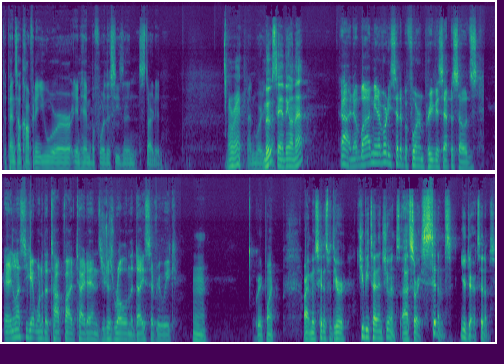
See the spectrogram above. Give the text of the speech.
Depends how confident you were in him before the season started. All right. And where you Moose, got- anything on that? Ah, no, but I mean, I've already said it before in previous episodes. Unless you get one of the top five tight ends, you're just rolling the dice every week. Great point. All right, Moose, hit us with your QB tight end shoo-ins. Uh, sorry, Stidhams. You're Jarrett Stidhams.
